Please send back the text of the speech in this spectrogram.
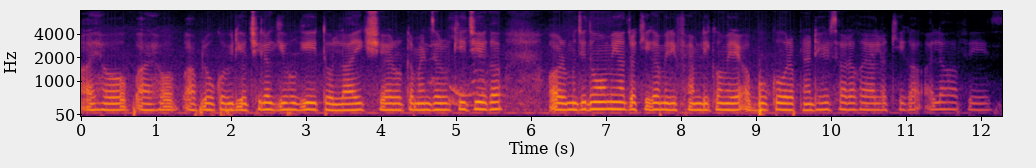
आई होप आई होप आप लोगों को वीडियो अच्छी लगी होगी तो लाइक शेयर और कमेंट ज़रूर कीजिएगा। और मुझे दुआओं में याद रखिएगा, मेरी फैमिली को, मेरे अबू को और अपना ढेर सारा ख्याल रखिएगा। अल्लाह हाफिज़।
